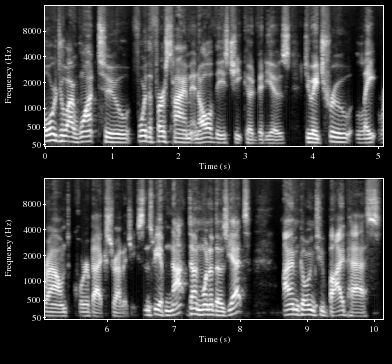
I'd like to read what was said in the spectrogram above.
or do I want to, for the first time in all of these cheat code videos, do a true late round quarterback strategy? Since we have not done one of those yet, I'm going to bypass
